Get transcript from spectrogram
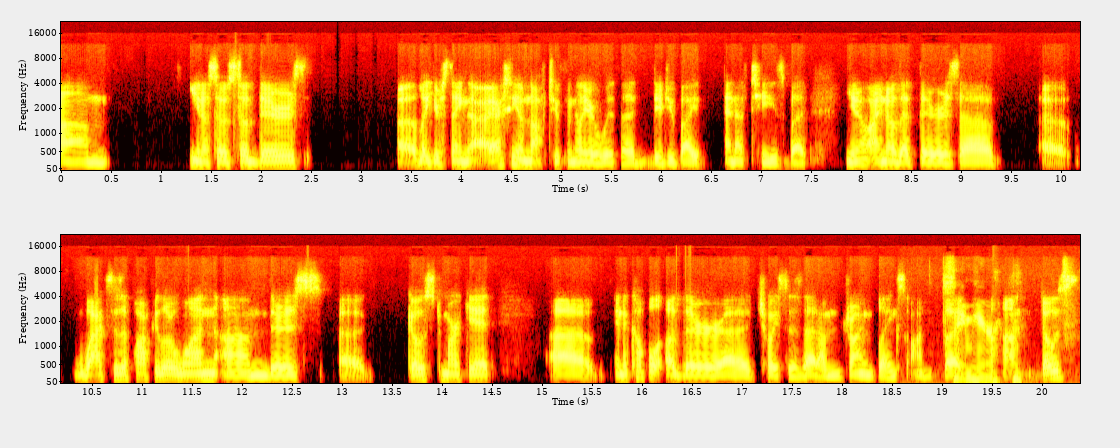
Um, you know, so so there's uh, like you're saying, I actually am not too familiar with uh, DigiByte NFTs, but you know, I know that there's a uh, Wax is a popular one. Um, there's uh, GhostMarket uh, and a couple other uh, choices that I'm drawing blanks on. But, Same here. um, those,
